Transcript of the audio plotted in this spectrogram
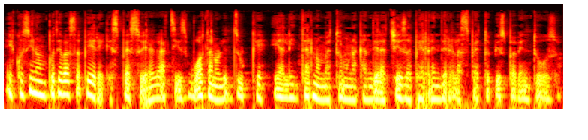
e così non poteva sapere che spesso i ragazzi svuotano le zucche e all'interno mettono una candela accesa per rendere l'aspetto più spaventoso,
